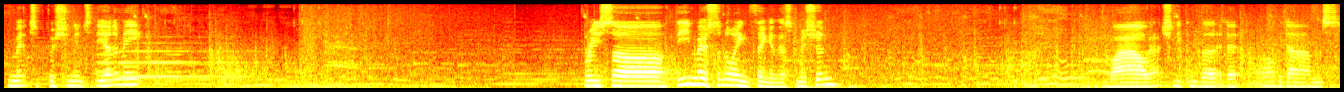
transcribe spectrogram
commit to pushing into the enemy. Grease are the most annoying thing in this mission. Wow, we actually converted it. I'll be damned.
